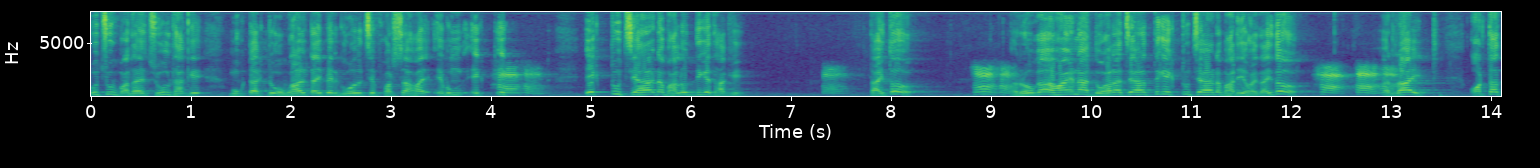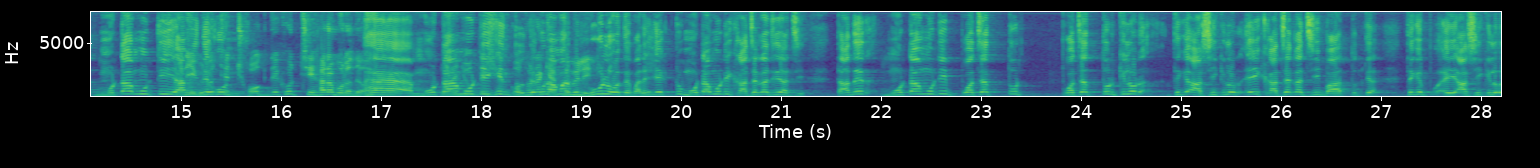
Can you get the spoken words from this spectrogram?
প্রচুর মাথায় চুল থাকে মুখটা একটু ওভাল টাইপের গোলচে ফর্সা হয় এবং হ্যাঁ এক- একটু চেহারাটা ভালোর দিকে থাকে। তাই তো? রোগা হয় না দোহারা চেহারা থেকে একটু চেহারাটা ভারী হয় তাই তো? হ্যাঁ হ্যাঁ হ্যাঁ। রাইট অর্থাৎ মোটামুটি মানে আমি দেখুন ছক দেখো চেহারা বলে দেওয়া। হ্যাঁ মোটামুটি কিন্তু দেখুন আমার ভুল হতে পারে একটু মোটামুটি কাছাকাছি আছি। তাদের মোটামুটি পঁচাত্তর পঁচাত্তর কিলোর থেকে আশি কিলোর এই কাছাকাছি বাহাত্তর থেকে এই আশি কিলো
